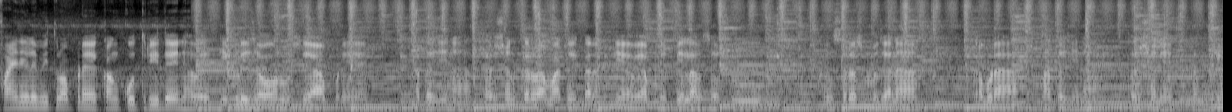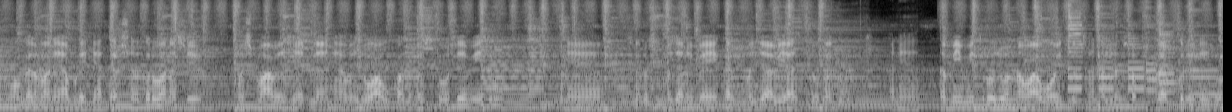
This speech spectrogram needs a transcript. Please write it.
ફાઇનલી મિત્રો, આપણે કંકોત્રી દઈને હવે નીકળી જવાનું છે આપણે માતાજીના દર્શન કરવા માટે, કારણ કે હવે આપણે પહેલાં જશું. સરસ મજાના આપણા માતાજીના દર્શને, કારણ કે મોગલમાંને આપણે ત્યાં દર્શન કરવાના છે. બસમાં આવે છે એટલે એને હવે જો આવું કાંક રસ્તો છે મિત્રો. અને સરસ મજાની ભાઈ કાંઈક મજા આવી આજ તો કંઈક અને તમે મિત્રો જો નવા હોય તો ચેનલને સબસ્ક્રાઈબ કરી લેજો.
